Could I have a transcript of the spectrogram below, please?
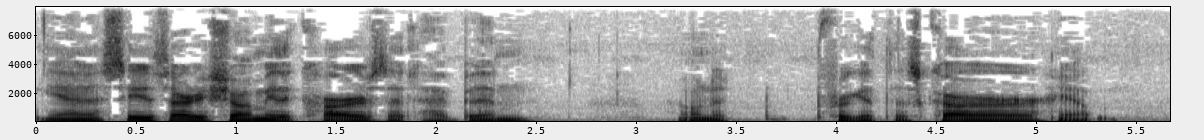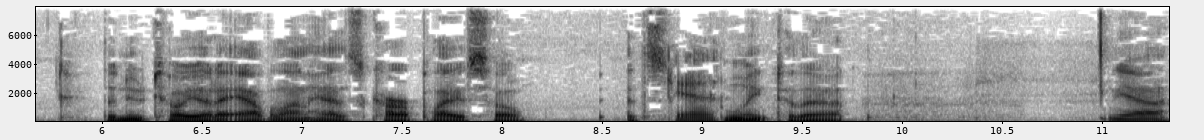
yeah, see, it's already showing me the cars that have been. I want to forget this car. Yep, the new Toyota Avalon has CarPlay, so it's Yeah. linked to that. Yeah,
